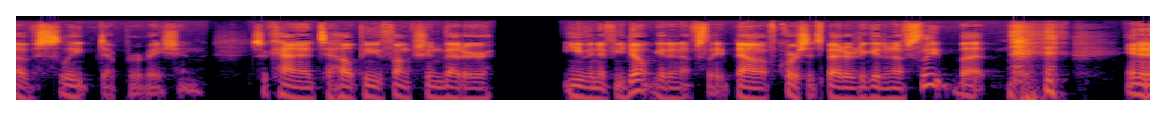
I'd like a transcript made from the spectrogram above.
of sleep deprivation. So, kind of to help you function better even if you don't get enough sleep. Now, of course, it's better to get enough sleep, but in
